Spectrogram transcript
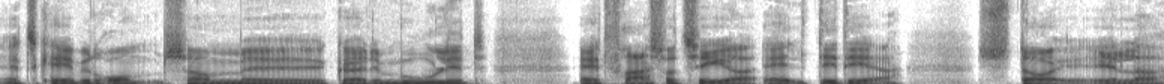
at skabe et rum, som øh, gør det muligt at frasortere alt det der støj eller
